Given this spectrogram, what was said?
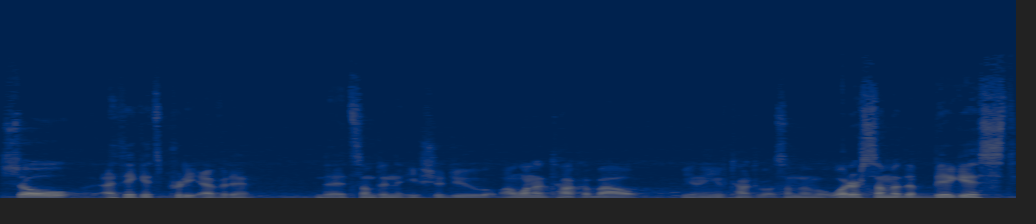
So I think it's pretty evident that it's something that you should do. I want to talk about. You know, you've talked about some of them. But what are some of the biggest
